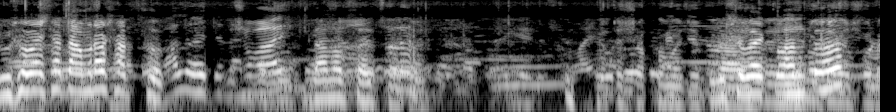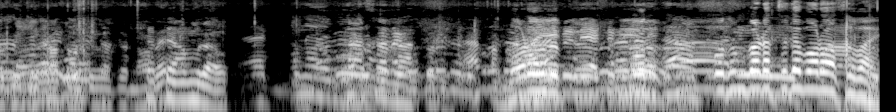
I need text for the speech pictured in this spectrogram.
রুশো সাথে আমরাও সার্থক। দানব ভাই ক্লান্ত। প্রথম কটার সাথে বড় আছে ভাই?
